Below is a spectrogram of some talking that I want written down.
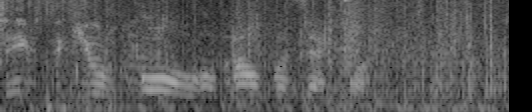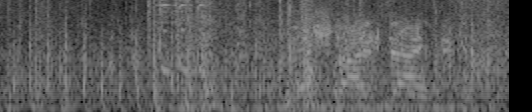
They've secured all of Alpha Sector. Hostile tank!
